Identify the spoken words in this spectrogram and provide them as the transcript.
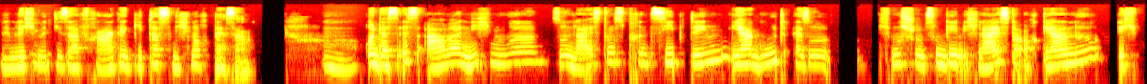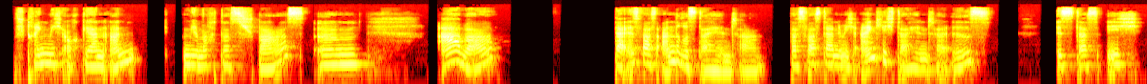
nämlich mit dieser Frage, geht das nicht noch besser? Mhm. Und das ist aber nicht nur so ein Leistungsprinzip-Ding. Ja gut, also ich muss schon zugeben, ich leiste auch gerne, ich streng mich auch gern an, mir macht das Spaß. Ähm, aber da ist was anderes dahinter. Das, was da nämlich eigentlich dahinter ist, ist, dass ich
